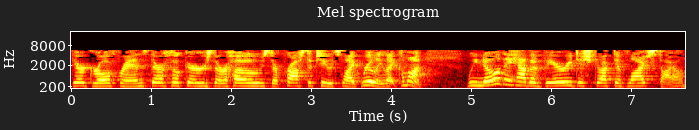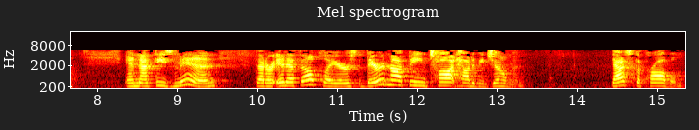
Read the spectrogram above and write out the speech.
their girlfriends, their hookers, their hoes, their prostitutes. Like, really, like, come on. We know they have a very destructive lifestyle. And that these men that are NFL players, they're not being taught how to be gentlemen. That's the problem.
